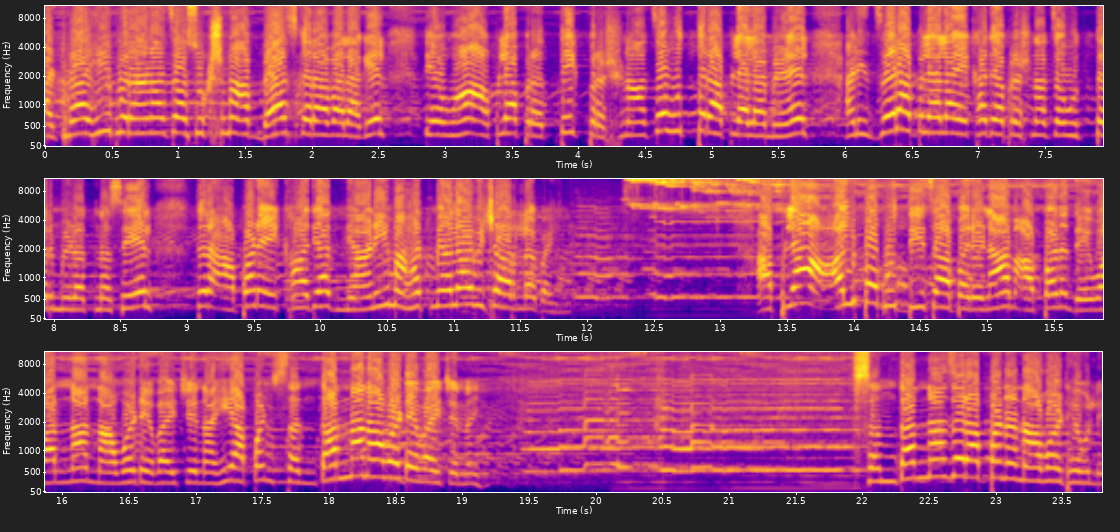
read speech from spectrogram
अठराही पुराणाचा सूक्ष्म अभ्यास करावा लागेल तेव्हा आपल्या प्रत्येक प्रश्नाचं उत्तर आपल्याला मिळेल. आणि जर आपल्याला एखाद्या प्रश्नाचं उत्तर मिळत नसेल तर आपण एखाद्या ज्ञानी महात्म्याला विचारलं पाहिजे. आपल्या अल्पबुद्धीचा परिणाम आपण देवांना नावं ठेवायचे नाही आपण संतांना नावं ठेवायचे नाही. संतांना जर आपण नावं ठेवले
